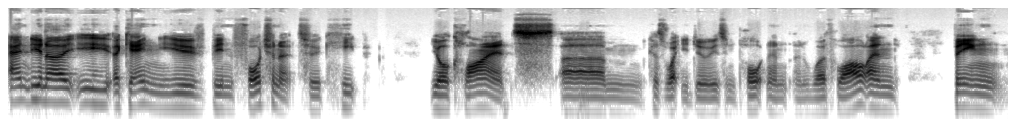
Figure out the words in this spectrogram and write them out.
and you know, you, again, you've been fortunate to keep your clients because um, what you do is important and, and, worthwhile, and being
